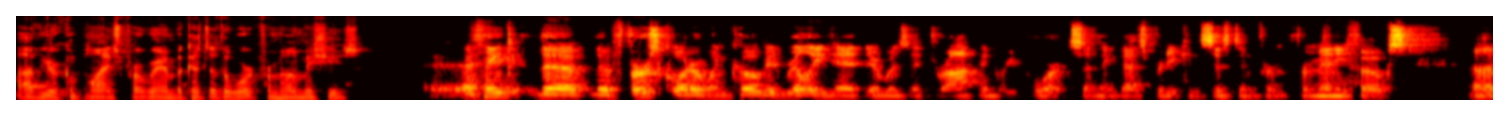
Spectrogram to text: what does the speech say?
of your compliance program because of the work from home issues? I think the the first quarter when COVID really hit, there was a drop in reports. I think that's pretty consistent for for many folks. Uh,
